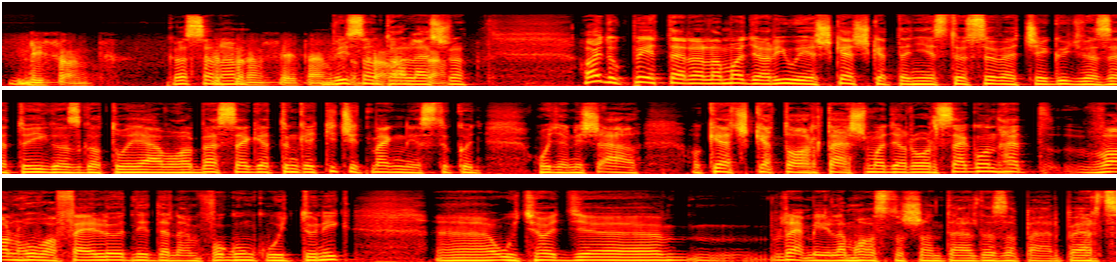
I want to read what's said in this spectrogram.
Viszont. Köszönöm. Köszönöm szépen. Viszont hallásra. Hajduk Péterrel, a Magyar Jú és Kesketenyésztő Szövetség ügyvezető igazgatójával beszélgettünk, egy kicsit megnéztük, hogy hogyan is áll a kecsketartás Magyarországon. Hát van hova fejlődni, de nem fogunk, úgy tűnik. Úgyhogy remélem hasznosan telt ez a pár perc,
